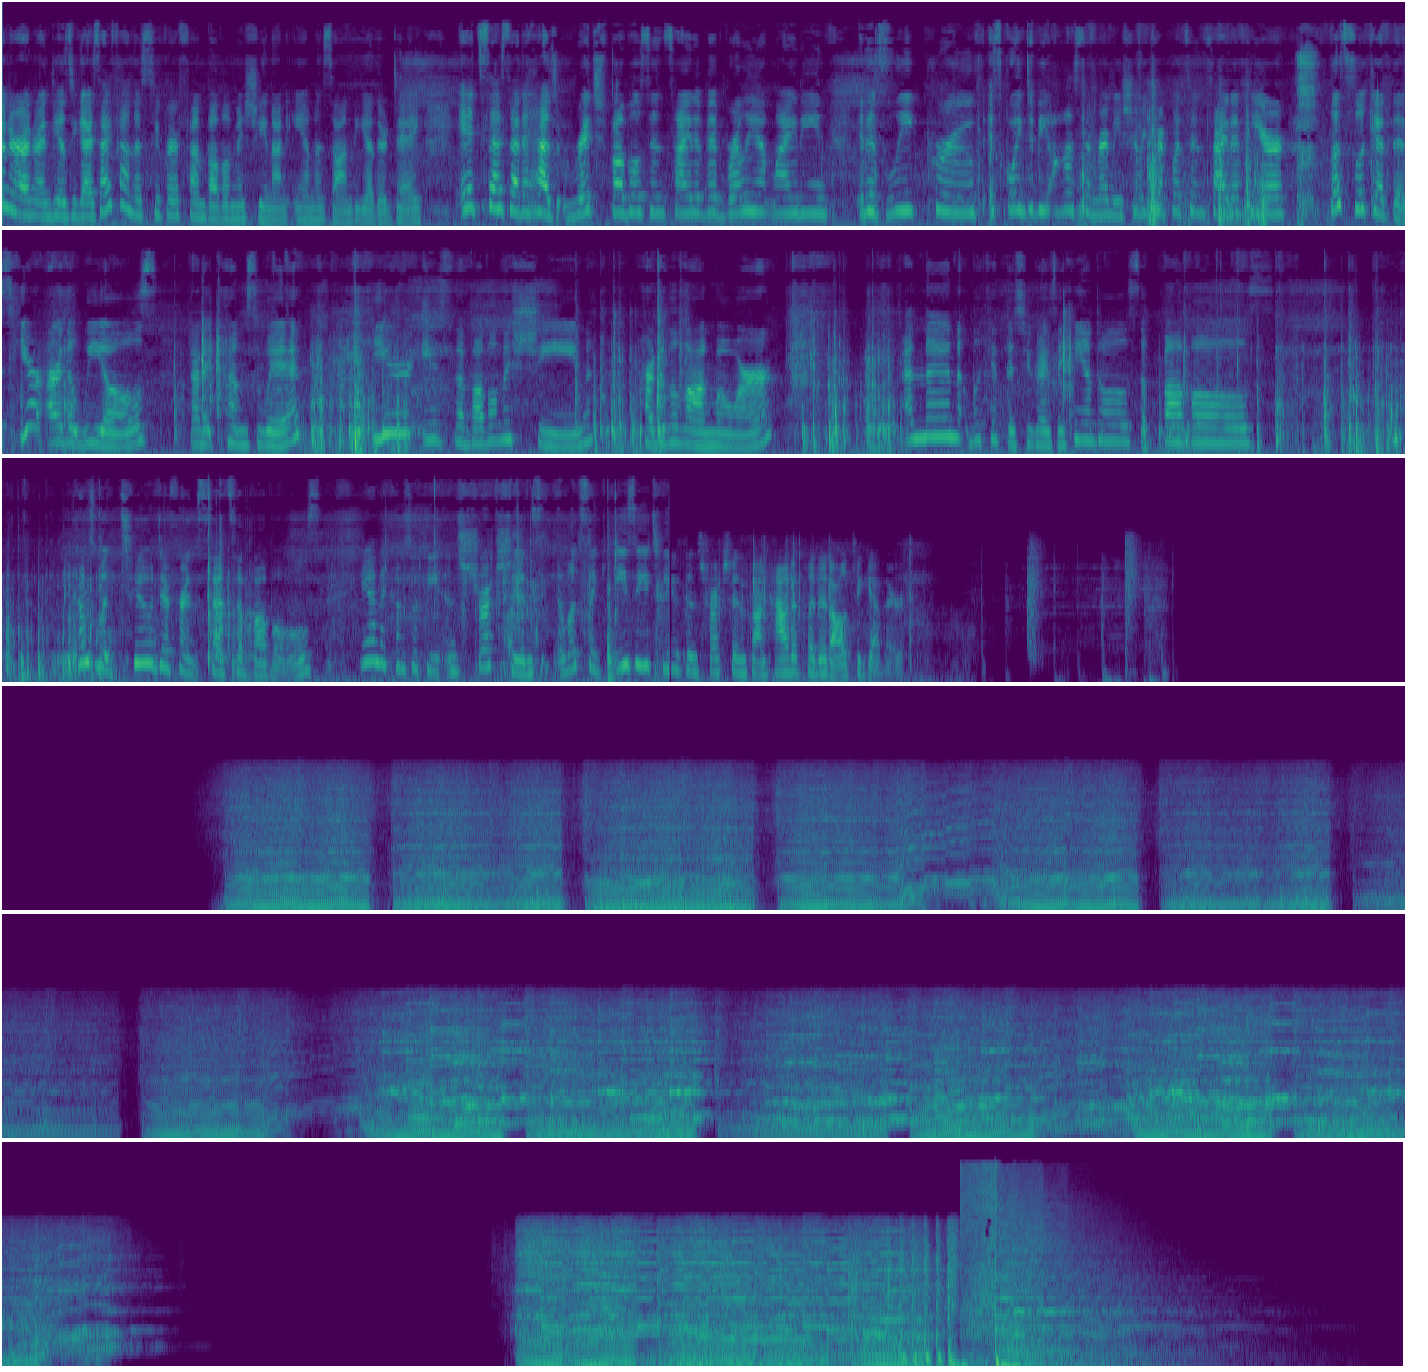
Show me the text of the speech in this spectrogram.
Sandra Run Run Deals, you guys. I found this super fun bubble machine on Amazon the other day. It says that it has rich bubbles inside of it, brilliant lighting. It is leak proof. It's going to be awesome. Remy, should we check what's inside of here? Let's look at this. Here are the wheels that it comes with. Here is the bubble machine, part of the lawnmower. And then look at this, you guys, the handles, the bubbles. Comes with two different sets of bubbles and it comes with the instructions. It looks like easy to use instructions on how to put it all together.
